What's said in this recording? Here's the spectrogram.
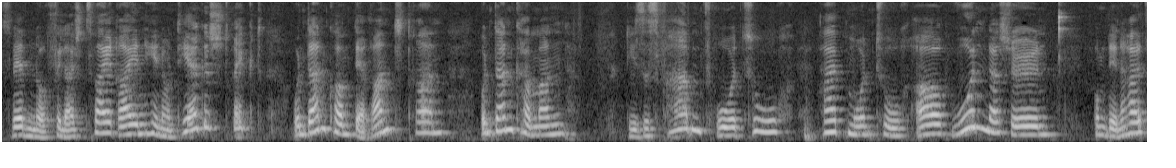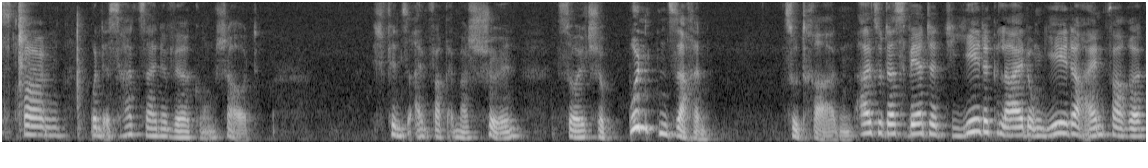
es werden noch vielleicht zwei Reihen hin und her gestrickt. Und dann kommt der Rand dran. Und dann kann man dieses farbenfrohe Tuch Halbmondtuch auch wunderschön um den Hals tragen und es hat seine Wirkung. Schaut, ich finde es einfach immer schön, solche bunten Sachen zu tragen. Also das wertet jede Kleidung, jede einfache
